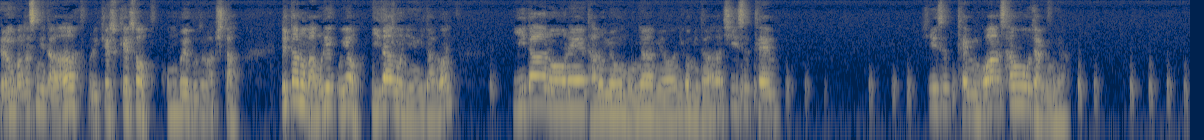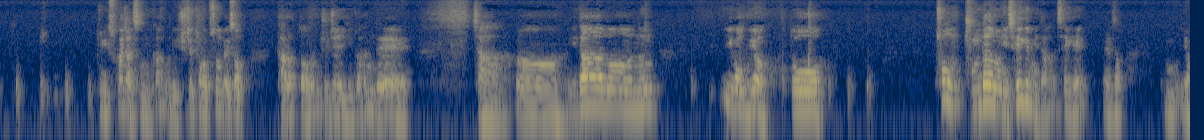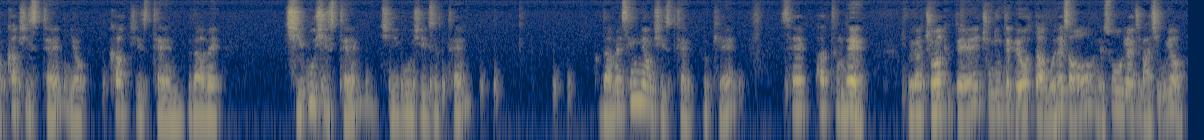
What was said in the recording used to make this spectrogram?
여러분 반갑습니다. 우리 계속해서 공부해 보도록 합시다. 1단원 마무리했고요. 2단원이에요. 2단원. 2단원의 단원명은 뭐냐면 이겁니다. 시스템 시스템과 상호작용이야. 좀 익숙하지 않습니까? 우리 주제통합 수업에서 다뤘던 주제이기도 한데 자, 어, 이 단원은 이거고요. 또 총 중단원이 3개입니다. 3개. 그래서 음, 역학 시스템, 역학 시스템, 그 다음에 지구 시스템, 지구 시스템, 그 다음에 생명 시스템 이렇게 세 파트인데 우리가 중학교 때, 중등 때 배웠다고 해서 소홀히 하지 마시고요.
